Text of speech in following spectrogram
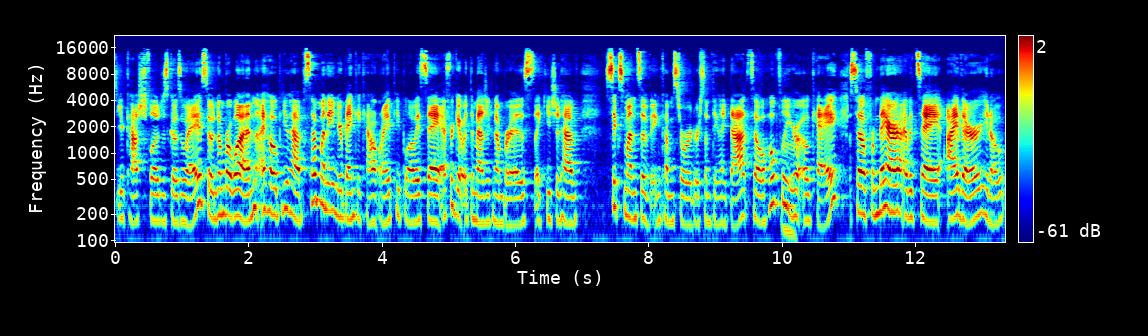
your cash flow just goes away. So, number one, I hope you have some money in your bank account, right? People always say, I forget what the magic number is. Like, you should have six months of income stored or something like that. So hopefully mm. you're okay. So from there, I would say either, you know,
